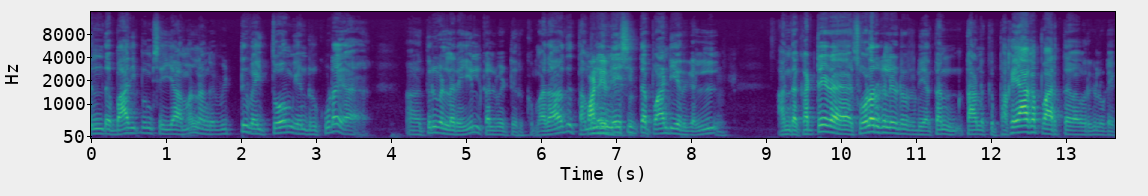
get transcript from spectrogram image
எந்த பாதிப்பும் செய்யாமல் நாங்கள் விட்டு வைத்தோம் என்று கூட திருவள்ளரையில் கல்வெட்டு இருக்கும் அதாவது தமிழை. நேசித்த பாண்டியர்கள். அந்த கட்டிட சோழர்களுடைய தன் தனக்கு பகையாக பார்த்தவர்களுடைய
